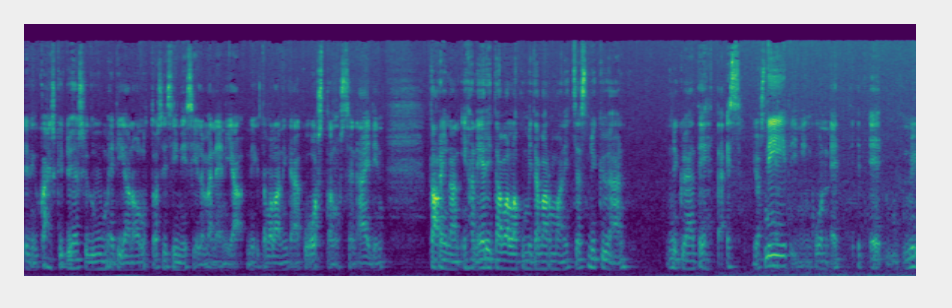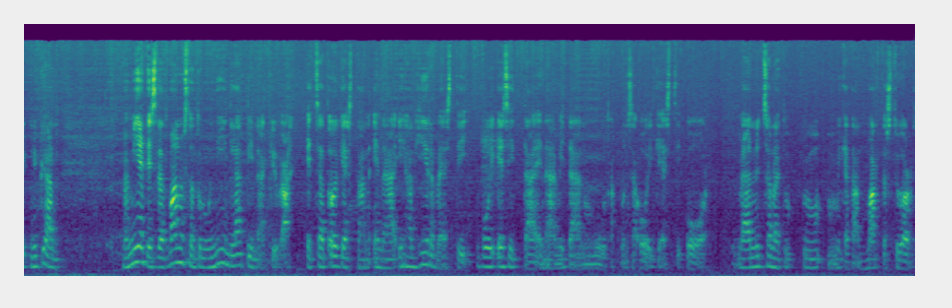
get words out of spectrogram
niin 80-90-luvun media on ollut tosi sinisilmäinen ja niin tavallaan ikään kuin ostanut sen äidin tarinan ihan eri tavalla kuin mitä varmaan itse asiassa nykyään, nykyään tehtäisiin. Jos niin. Miettii, niin kuin, et, et, et, ny, nykyään Mä mietin sitä, että maailmasta on tullut niin läpinäkyvä, että sä et oikeastaan enää ihan hirveästi voi esittää enää mitään muuta kuin sä oikeasti oot. Mä en nyt sano, että mikä tämä on, Martha Stewart,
